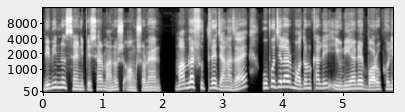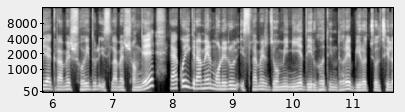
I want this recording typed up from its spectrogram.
বিভিন্ন শ্রেণি পেশার মানুষ অংশ নেন। মামলা সূত্রে জানা যায়, উপজেলার মদনখালী ইউনিয়নের বড়ফলিয়া গ্রামের শহীদুল ইসলামের সঙ্গে একই গ্রামের মনিরুল ইসলামের জমি নিয়ে দীর্ঘদিন ধরে বিরোধ চলছিল।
